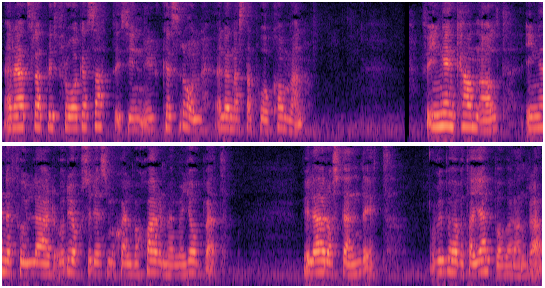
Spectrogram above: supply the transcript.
en rädsla att bli frågasatt i sin yrkesroll eller nästan påkommen. För ingen kan allt, ingen är fullärd och det är också det som är själva skärmen med jobbet. Vi lär oss ständigt och vi behöver ta hjälp av varandra.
